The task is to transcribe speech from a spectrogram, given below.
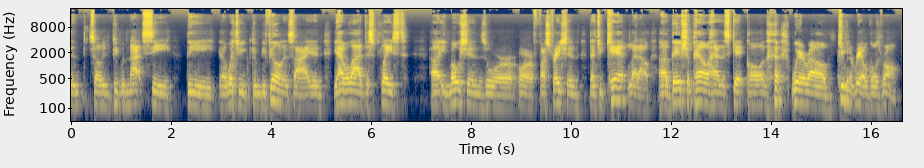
to, so people not see the you know, what you can be feeling inside, and you have a lot of displaced uh, emotions or or frustration that you can't let out. Uh, Dave Chappelle has a skit called where um, keeping it real goes wrong,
